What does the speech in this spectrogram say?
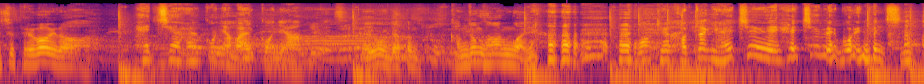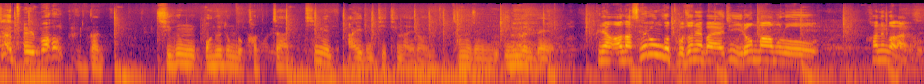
진짜 대박이다. 해체할 거냐 말 거냐. 야, 이거 근데 약간 감정 상하는 거 아니야? 와 걔 갑자기 해체 해체를 해버리면 진짜 대박. 그러니까 지금 어느 정도 각자 팀의 아이덴티티나 이런 정해진 게 있는데 그냥 아 나 새로운 거 도전해봐야지 이런 마음으로 하는 건 아니고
